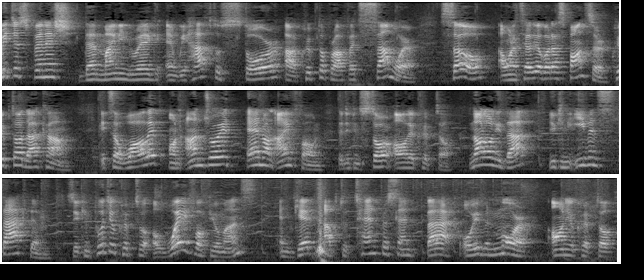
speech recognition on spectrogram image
We just finished the mining rig and we have to store our crypto profits somewhere. So I want to tell you about our sponsor, Crypto.com. It's a wallet on Android and on iPhone that you can store all your crypto. Not only that, you can even stack them. So you can put your crypto away for a few months and get up to 10% back or even more on your crypto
